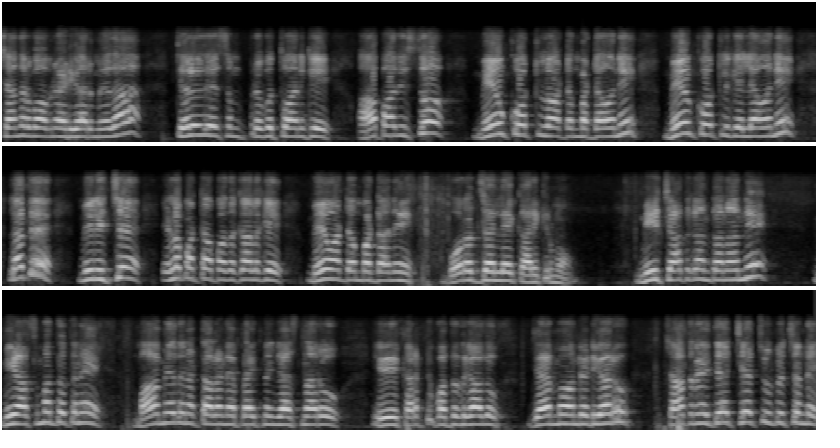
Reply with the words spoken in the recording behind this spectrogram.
చంద్రబాబు నాయుడు గారి మీద తెలుగుదేశం ప్రభుత్వానికి ఆపాదిస్తూ మేము కోర్టులో అడ్డం పడ్డామని మేము కోర్టులకు వెళ్ళామని లేకపోతే మీరు ఇచ్చే ఇళ్ళ పట్టా పథకాలకి మేము అడ్డం పడ్డాని బోరజ్జల్లే కార్యక్రమం. మీ చేతకంతనాన్ని మీ అసమర్థతనే మా మీద నెట్టాలనే ప్రయత్నం చేస్తున్నారు. ఇది కరెక్ట్ పద్ధతి కాదు. జగన్మోహన్ రెడ్డి గారు చేతనైతే చేతి చూపించండి.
